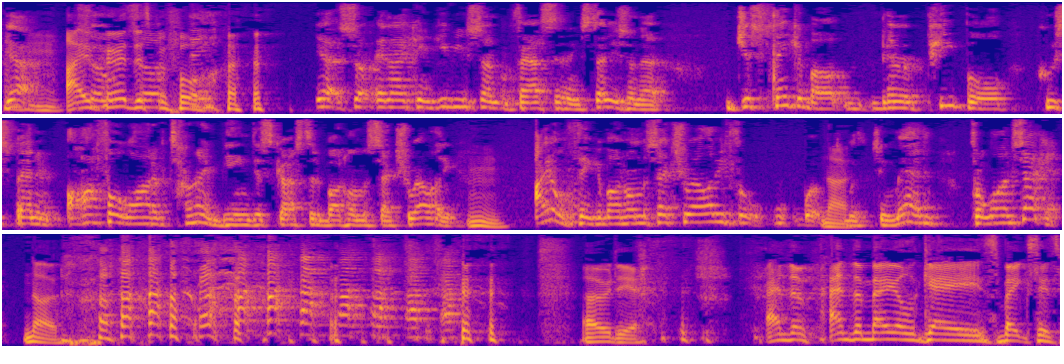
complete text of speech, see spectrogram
Yeah. I've So- heard this so before. think- Yeah, so and I can give you some fascinating studies on that. Just think about there are people who spend an awful lot of time being disgusted about homosexuality. I don't think about homosexuality for well, No. with two men for one second. no. oh dear. And the and the male gaze makes its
